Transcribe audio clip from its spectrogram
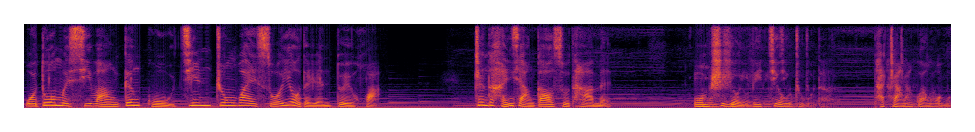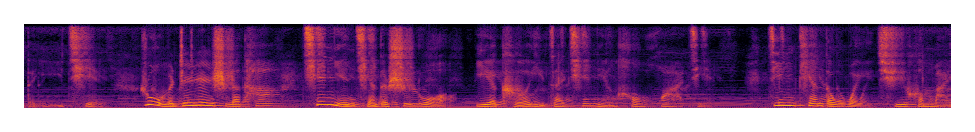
我多么希望跟古今中外所有的人对话，真的很想告诉他们，我们是有一位救主的，他掌管我们的一切。若我们真认识了他，千年前的失落也可以在千年后化解，今天的委屈和埋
